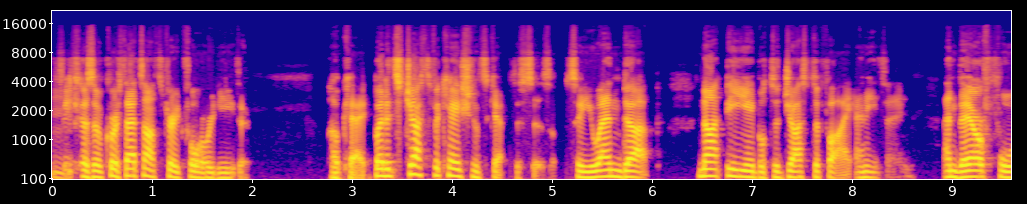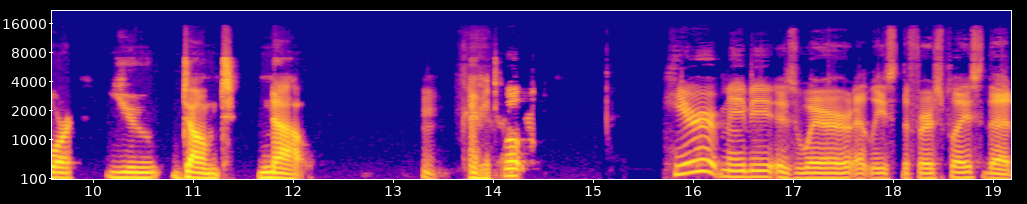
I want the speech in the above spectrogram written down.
Hmm. Because, of course, that's not straightforward either. Okay. But it's justification skepticism. So you end up not being able to justify anything and therefore you don't know. Hmm. Well, here maybe is where at least the first place that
